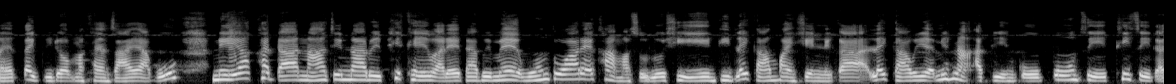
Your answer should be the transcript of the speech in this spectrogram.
လည်းတိုက်ပြီးတော့မခံစားရဘူးနေရခတ်တာနာကျင်တာတွေဖြစ်ခဲ့ပါတယ်ဒါပေမဲ့ဝန်းသွားတဲ့အခါမှာဆိုလို့ရှိရင်ဒီလက်ကောင်းပိုင်ရှင်တွေကလက်ကောင်းရဲ့မျက်နှာအပြင်ကိုပွန်းစေထိစေတာ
